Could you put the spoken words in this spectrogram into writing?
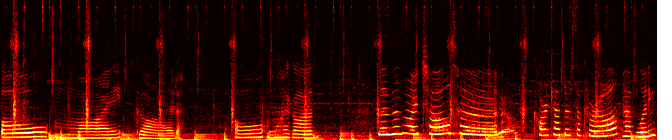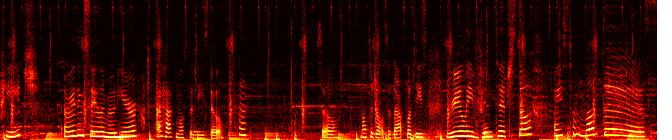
Oh my god. Oh my god. This is my childhood. Card Captor Sakura. I have Wedding Peach. Everything Sailor Moon here. I have most of these though. Hmm. so, not too jealous of that. But these really vintage stuff, I used to love this.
